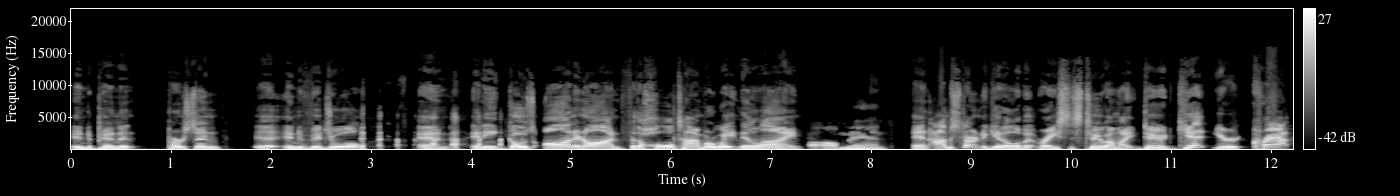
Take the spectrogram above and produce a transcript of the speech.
independent person individual and and he goes on and on for the whole time we're waiting in line oh man. and I'm starting to get a little bit racist too. I'm like, dude, get your crap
